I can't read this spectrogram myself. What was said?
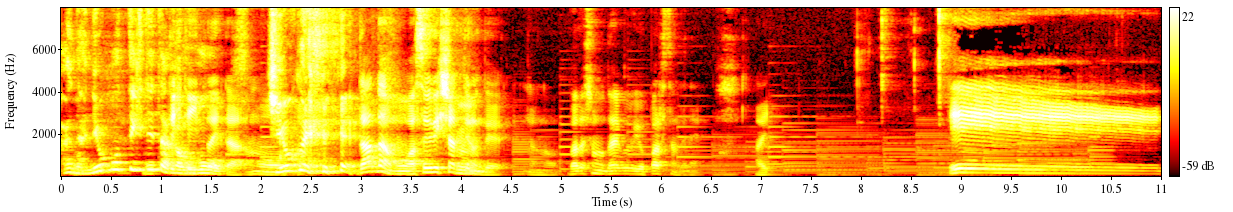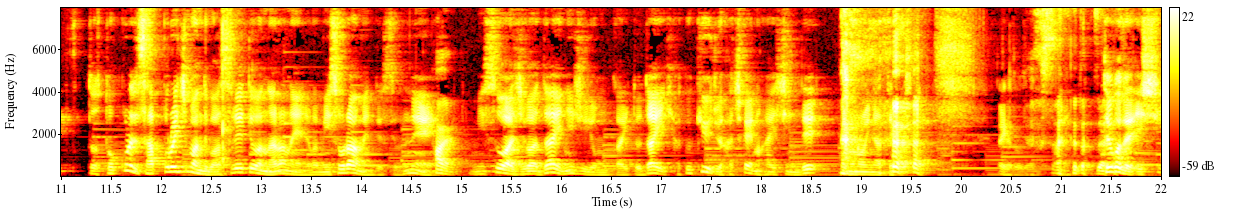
あれ、何を持ってきてたか持ってきていももただいた。もう、う記憶で。だんだんもう忘れてきちゃってるんで、あの私もだいぶ酔っ払ってたんでね。はい。えーっと、ところで札幌一番で忘れてはならないのが味噌ラーメンですよね。はい。味噌味は第24回と第198回の配信でものになっていますと。ありがとうございます。ということで、一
